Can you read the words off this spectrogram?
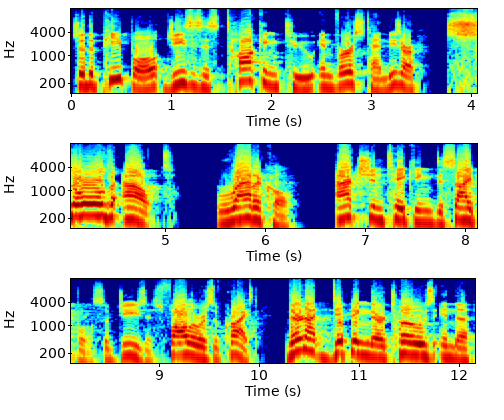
So the people Jesus is talking to in verse 10, these are sold out, radical, action taking disciples of Jesus, followers of Christ. They're not dipping their toes in the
